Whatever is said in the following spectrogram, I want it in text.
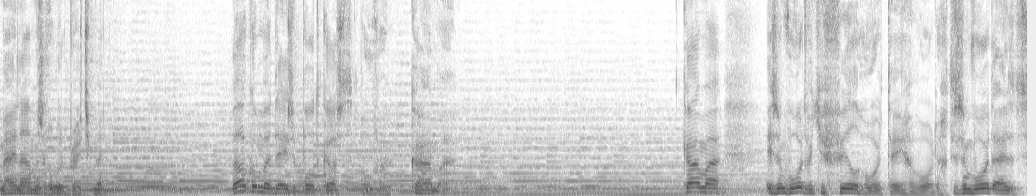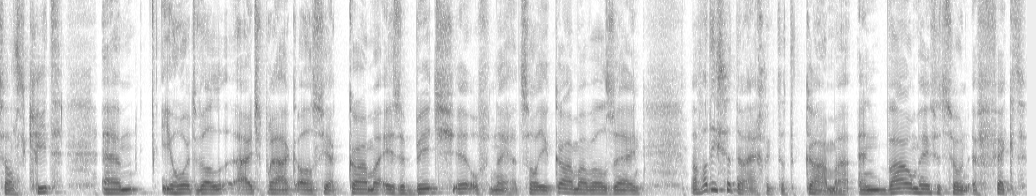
Mijn naam is Robert Bridgman. Welkom bij deze podcast over karma. Karma is een woord wat je veel hoort tegenwoordig. Het is een woord uit het Sanskriet. Um, je hoort wel uitspraken als ja, karma is a bitch. Of nou ja, het zal je karma wel zijn. Maar wat is dat nou eigenlijk, dat karma? En waarom heeft het zo'n effect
